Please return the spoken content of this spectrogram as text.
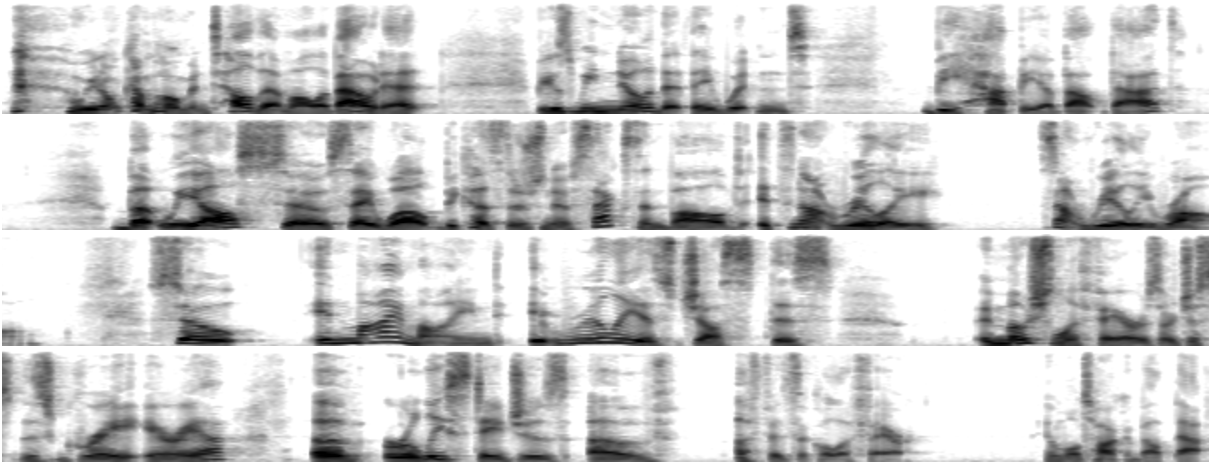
we don't come home and tell them all about it because we know that they wouldn't be happy about that. But we also say, well, because there's no sex involved, it's not really it's not really wrong. So in my mind, it really is just this emotional affairs are just this gray area of early stages of a physical affair. And we'll talk about that.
